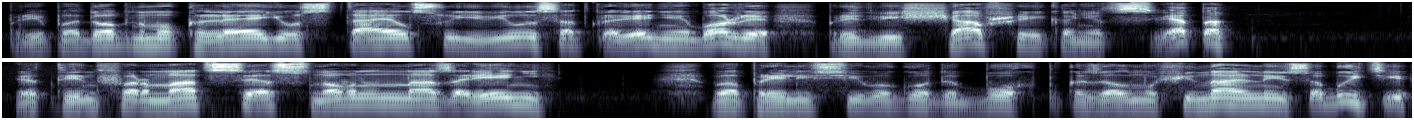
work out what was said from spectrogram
Преподобному Клею Стайлсу явилось откровение Божие, предвещавшее конец света. Эта информация основана на озарении. В апреле сего года Бог показал ему финальные события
